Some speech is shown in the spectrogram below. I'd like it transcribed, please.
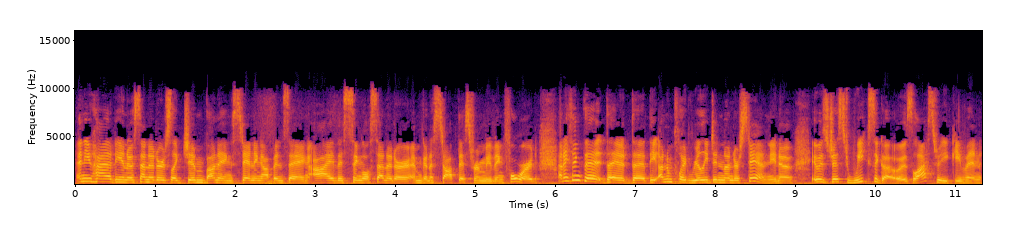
And you had, you know, senators like Jim Bunning standing up and saying, I, this single senator, am going to stop this from moving forward. And I think that, that the unemployed really didn't understand. You know, it was just weeks ago, it was last week even,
